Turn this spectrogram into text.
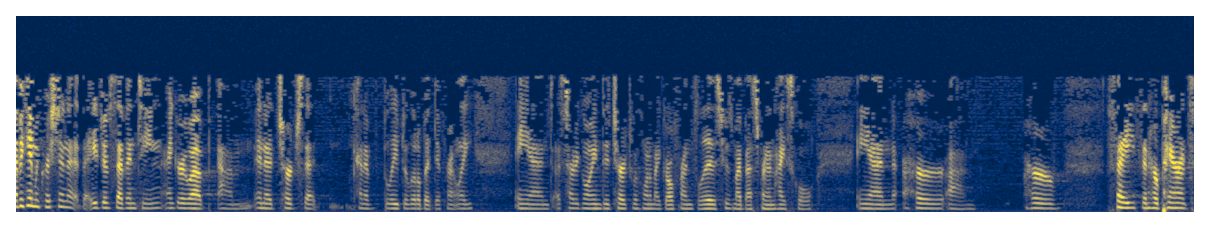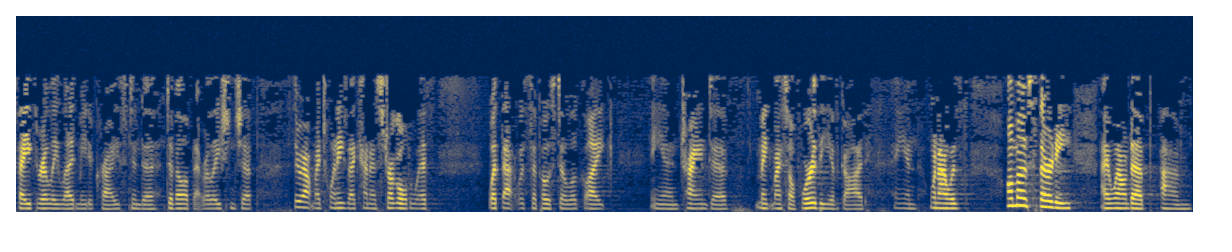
I became a Christian at the age of 17. I grew up um, in a church that kind of believed a little bit differently. And I started going to church with one of my girlfriends, Liz. She was my best friend in high school. And her, um, her faith and her parents' faith really led me to Christ and to develop that relationship. Throughout my 20s, I kind of struggled with what that was supposed to look like and trying to make myself worthy of God. And when I was almost 30, I wound up um,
